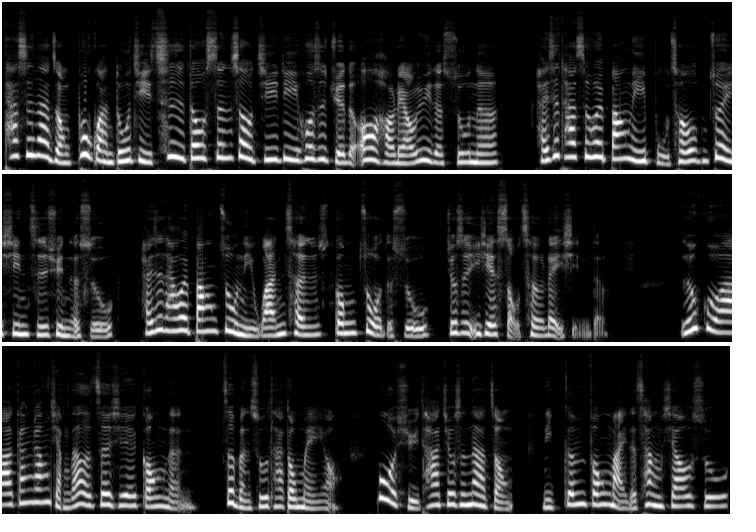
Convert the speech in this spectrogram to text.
它是那种不管读几次都深受激励，或是觉得哦好疗愈的书呢？还是它是会帮你补充最新资讯的书？还是它会帮助你完成工作的书？就是一些手册类型的。如果啊，刚刚讲到的这些功能，这本书它都没有，或许它就是那种你跟风买的畅销书。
